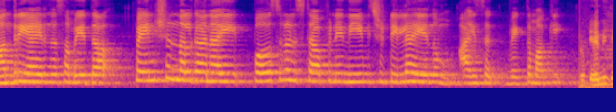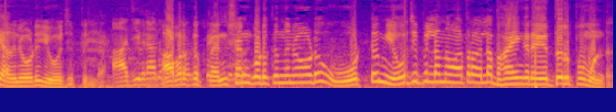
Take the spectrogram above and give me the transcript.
മന്ത്രിയായിരുന്ന സമയത്ത് പെൻഷൻ നൽകാനായി പേഴ്സണൽ സ്റ്റാഫിനെ നിയമിച്ചിട്ടില്ല എന്നും ഐസക് വ്യക്തമാക്കി. എനിക്ക് അതിനോട് യോജിപ്പില്ല. അവർക്ക് പെൻഷൻ കൊടുക്കുന്നതിനോട് ഒട്ടും യോജിപ്പില്ലെന്ന് മാത്രമല്ല ഭയങ്കര എതിർപ്പുമുണ്ട്.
